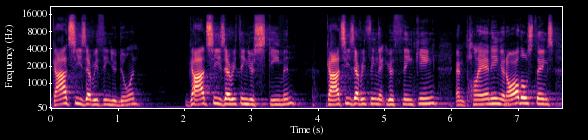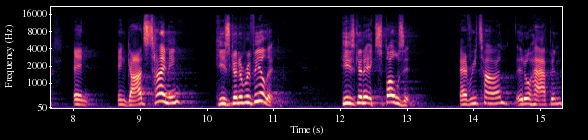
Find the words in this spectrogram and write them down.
God sees everything you're doing. God sees everything you're scheming. God sees everything that you're thinking and planning and all those things. And in God's timing, He's going to reveal it, He's going to expose it. Every time it'll happen,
